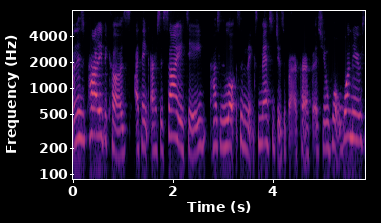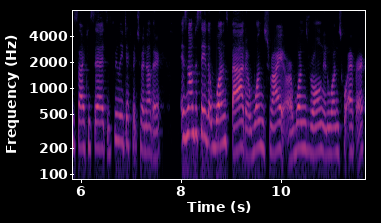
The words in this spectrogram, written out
And this is partly because I think our society has lots of mixed messages about our purpose. You know, what one area of society says is really different to another. It's not to say that one's bad or one's right or one's wrong and one's whatever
